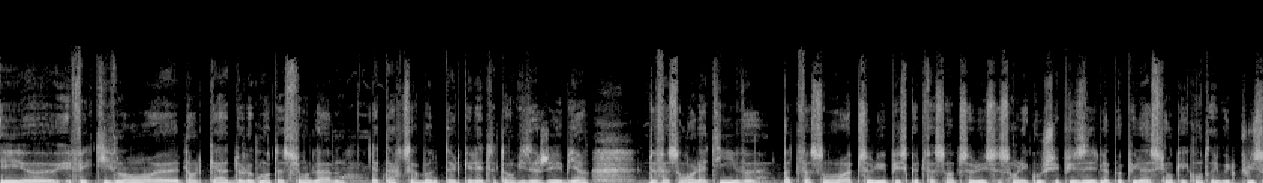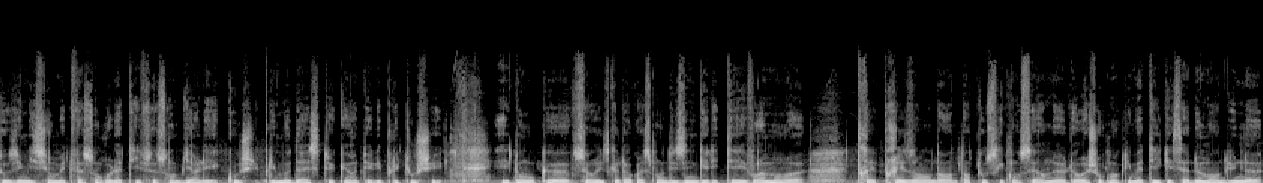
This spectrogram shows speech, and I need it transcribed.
Et euh, effectivement, dans le cas de l'augmentation de la, de la taxe carbone telle qu'elle était envisagée, eh bien, de façon relative, pas de façon absolue, puisque de façon absolue, ce sont les couches épuisées de la population qui contribuent le plus aux émissions, mais de façon relative, ce sont bien les couches les plus modestes qui ont été les plus touchées. Et donc, euh, ce risque d'accroissement des inégalités est vraiment euh, très présent dans, tout ce qui concerne le réchauffement climatique, et ça demande une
